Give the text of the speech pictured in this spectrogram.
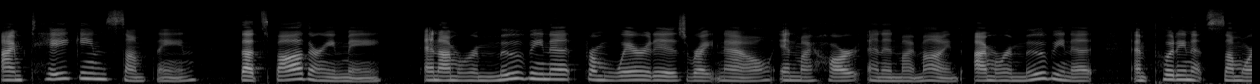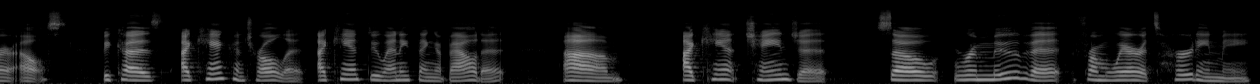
I'm taking something that's bothering me and I'm removing it from where it is right now in my heart and in my mind. I'm removing it and putting it somewhere else because I can't control it. I can't do anything about it. Um, I can't change it. So remove it from where it's hurting me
